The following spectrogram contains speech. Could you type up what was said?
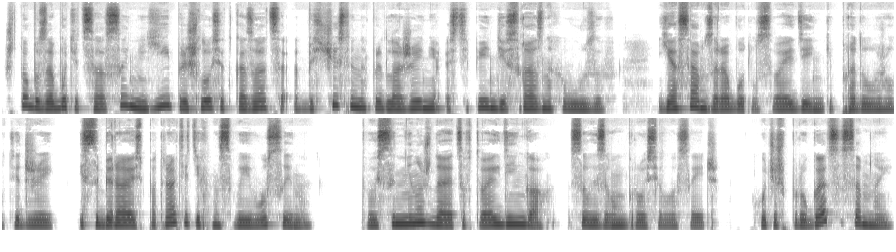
Чтобы заботиться о сыне, ей пришлось отказаться от бесчисленных предложений о стипендии с разных вузов. «Я сам заработал свои деньги», — продолжил Ти-Джей, «и собираюсь потратить их на своего сына. «Твой сын не нуждается в твоих деньгах», — с вызовом бросила Сейдж. «Хочешь поругаться со мной?»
